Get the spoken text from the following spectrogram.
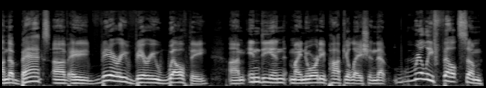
on the backs of a very, very wealthy um, Indian minority population that really felt some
